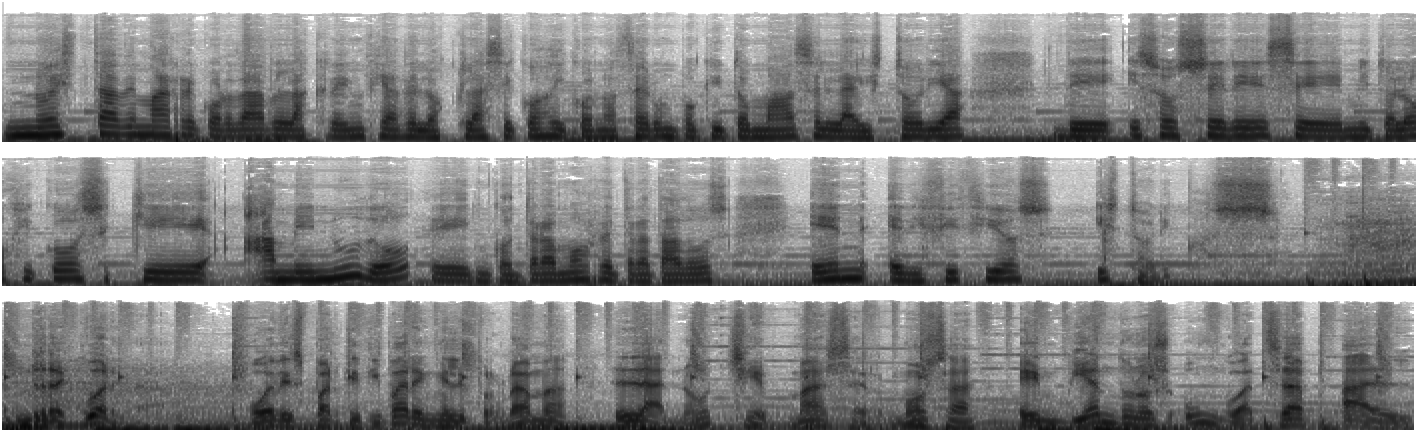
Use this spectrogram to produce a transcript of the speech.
no está de más recordar las creencias de los clásicos y conocer un poquito más la historia de esos seres eh, mitológicos que a menudo eh, encontramos retratados en edificios históricos. Recuerda, puedes participar en el programa La Noche Más Hermosa enviándonos un WhatsApp al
